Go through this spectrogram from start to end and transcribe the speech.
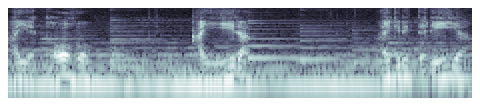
hay enojo, hay ira, hay gritería,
